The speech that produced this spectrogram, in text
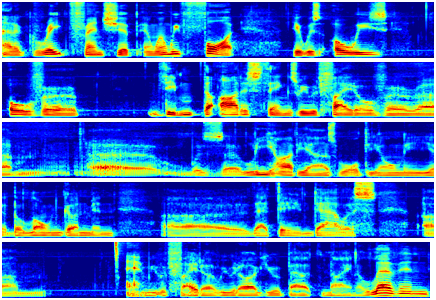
had a great friendship, and when we fought, it was always over the the oddest things. We would fight over um, uh, was uh, Lee Harvey Oswald, the only uh, the lone gunman that day in Dallas. Um, and we would fight, uh, we would argue about 9 11.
